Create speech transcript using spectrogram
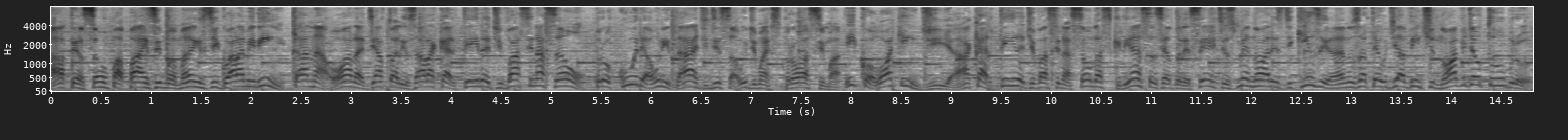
Atenção papais e mamães de Guaramirim, tá na hora de atualizar a carteira de vacinação. Procure a unidade de saúde mais próxima e coloque em dia a carteira de vacinação das crianças e adolescentes menores de 15 anos até o dia 29 de outubro.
